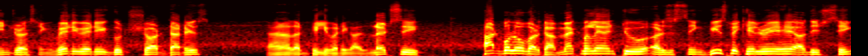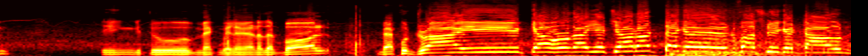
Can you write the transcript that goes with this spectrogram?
interesting very very good shot that is another delivery guys let's see hard ball over का। मैकमिलियन टू अरिजीत सिंह बीस पे खेल रहे हैं Adarsh Singh. Singh to McMillan another ball back foot drive क्या होगा ये चार? Again first wicket down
